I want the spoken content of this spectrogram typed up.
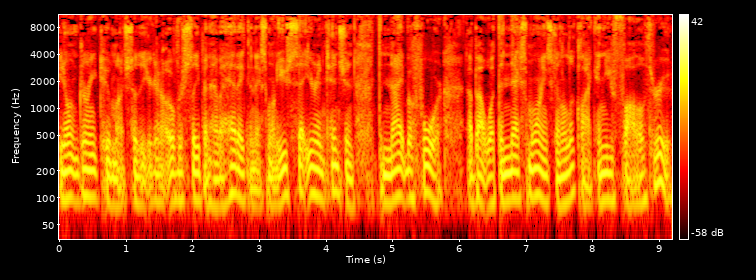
You don't drink too much so that you're going to oversleep and have a headache the next morning. You set your intention the night before about what the next morning is going to look like and you follow through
